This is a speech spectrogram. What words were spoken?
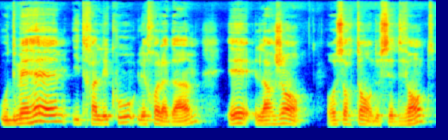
ou dmehem itraleku lecholadam, et l'argent ressortant de cette vente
